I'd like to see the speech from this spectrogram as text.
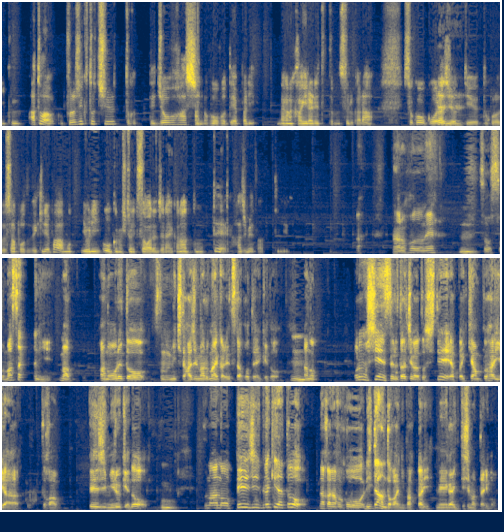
いく、あとはプロジェクト中とかって情報発信の方法ってやっぱりなかなか限られてたりもするからそこをこうラジオっていうところでサポートできれば、もうより多くの人に伝わるんじゃないかなと思って始めたっていう。なるほどね。うん。そうそう、まさに、まあ、あの俺とそのミキと始まる前から言ってたことやけど、うん。あの俺も支援する立場として、やっぱりキャンプファイヤーとかページ見るけど、うん。そのあのページだけだとなかなかこうリターンとかにばっかり目がいってしまったりも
